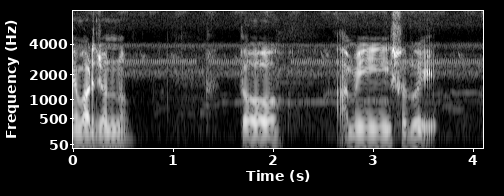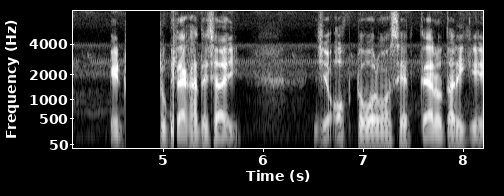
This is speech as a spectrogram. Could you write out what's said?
নেবার জন্য। তো আমি শুধু এটুকু দেখাতে চাই যে অক্টোবর মাসের তেরো তারিখে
